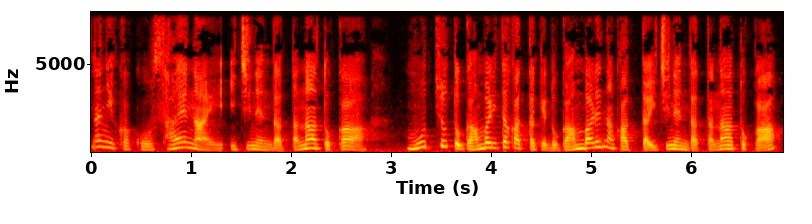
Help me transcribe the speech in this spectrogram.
何かこう冴えない1年だったなとかもうちょっと頑張りたかったけど頑張れなかった1年だったなとか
